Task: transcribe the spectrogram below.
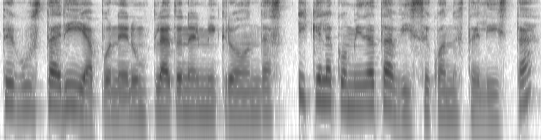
¿Te gustaría poner un plato en el microondas y que la comida te avise cuando esté lista?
